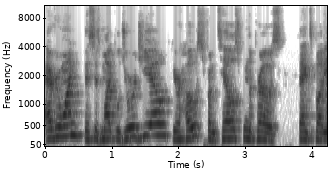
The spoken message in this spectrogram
everyone, this is Michael Giorgio, your host from Tales from the Pros. Thanks, buddy.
